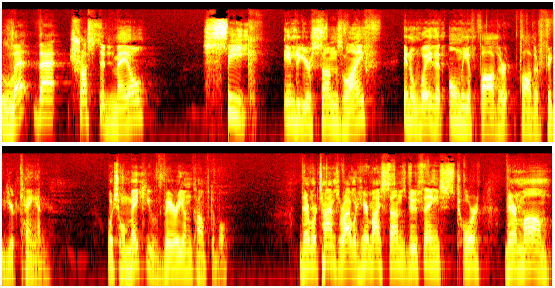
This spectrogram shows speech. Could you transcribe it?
let that trusted male speak into your son's life in a way that only a father father figure can, which will make you very uncomfortable. There were times where I would hear my sons do things toward their mom,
